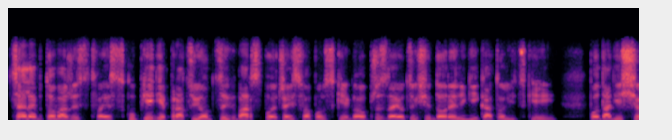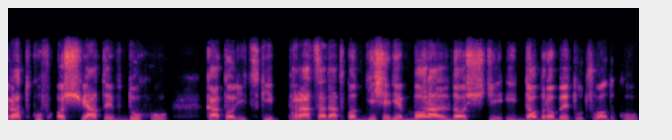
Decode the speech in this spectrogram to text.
Celem towarzystwa jest skupienie pracujących warstw społeczeństwa polskiego, przyznających się do religii katolickiej, podanie środków oświaty w duchu katolickim, praca nad podniesieniem moralności i dobrobytu członków,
